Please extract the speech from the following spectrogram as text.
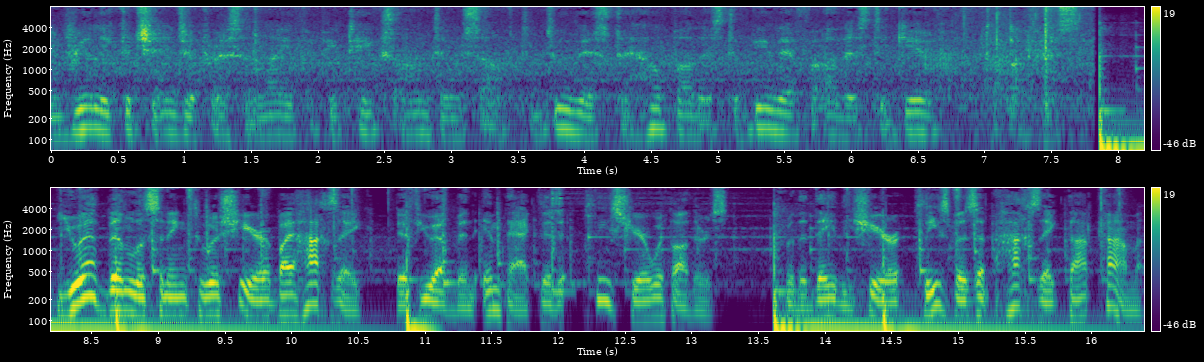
It really could change a person's life if he takes on to himself to do this, to help others, to be there for others, to give to others. You have been listening to a shear by Hachzeik. If you have been impacted, please share with others. For the daily shear, please visit Hachzeik.com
